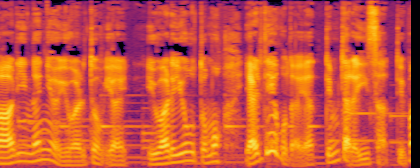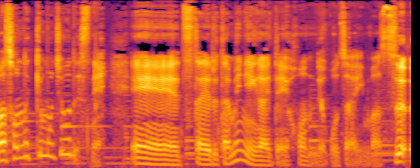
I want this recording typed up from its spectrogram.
周りに何を言われても言われようとも、やりたいことはやってみたらいいさっていう、まあそんな気持ちをですね、えー、伝えるために描いた絵本でございます。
